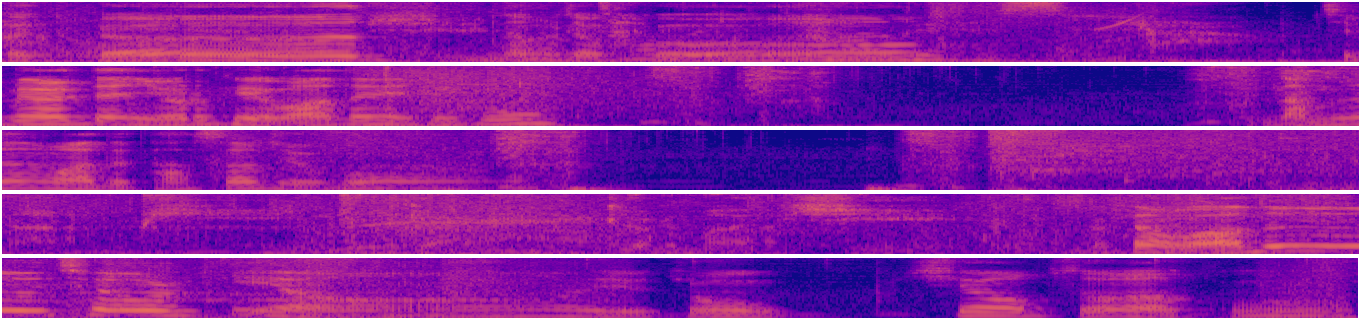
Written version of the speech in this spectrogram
끝끝 너무 좋고. 집에 갈 때는 이렇게 와드 해주고 남는 와드 다 써주고. 일단 와드 채울게요. 이쪽 시야 없어갖고.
